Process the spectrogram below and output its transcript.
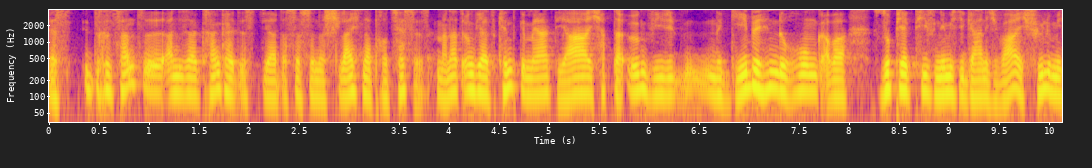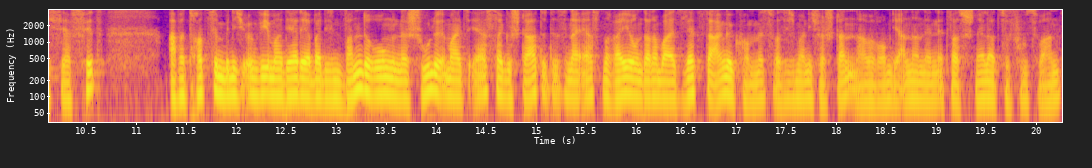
Das Interessante an dieser Krankheit ist ja, dass das so ein schleichender Prozess ist. Man hat irgendwie als Kind gemerkt, ja, ich habe da irgendwie eine Gehbehinderung, aber subjektiv nehme ich die gar nicht wahr. Ich fühle mich sehr fit. Aber trotzdem bin ich irgendwie immer der, der bei diesen Wanderungen in der Schule immer als erster gestartet ist in der ersten Reihe und dann aber als letzter angekommen ist, was ich immer nicht verstanden habe, warum die anderen denn etwas schneller zu Fuß waren.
